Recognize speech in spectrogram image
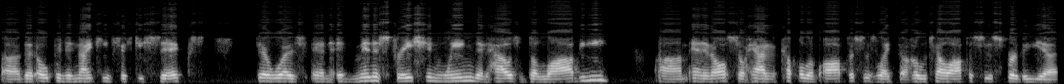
uh, that opened in 1956. There was an administration wing that housed the lobby, um, and it also had a couple of offices, like the hotel offices for the uh,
